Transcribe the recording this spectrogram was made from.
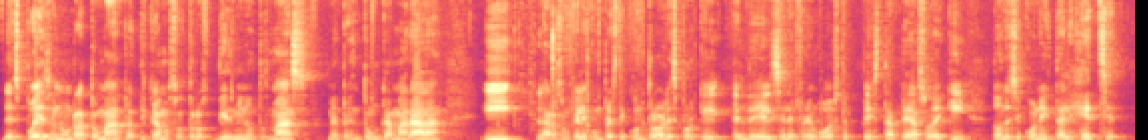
después, en un rato más, platicamos otros 10 minutos más. Me presentó un camarada. Y la razón que le compré este control es porque el de él se le fregó este, este pedazo de aquí donde se conecta el headset.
